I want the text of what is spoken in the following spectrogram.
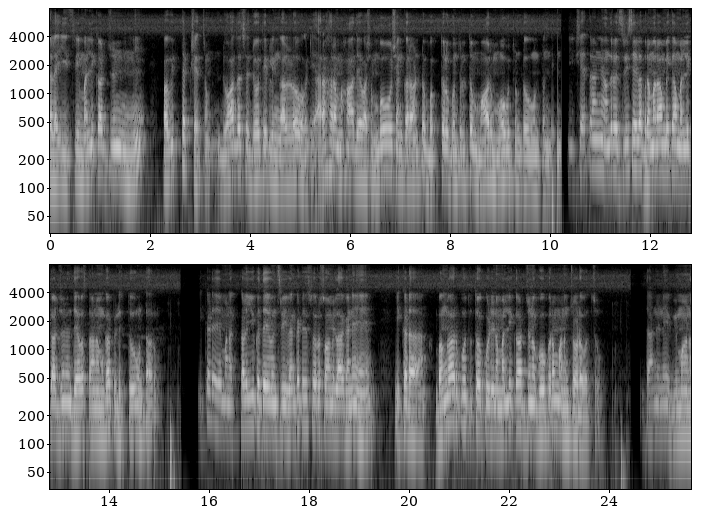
గల ఈ శ్రీ మల్లికార్జుని పవిత్ర క్షేత్రం. ద్వాదశ జ్యోతిర్లింగాల్లో ఒకటి. అరహర మహాదేవ శంభో శంకర అంటూ భక్తుల గొంతులతో మారు మోగుతుంటూ ఉంటుంది. ఈ క్షేత్రాన్ని అందరూ శ్రీశైల భ్రమరాంబిక మల్లికార్జున దేవస్థానంగా పిలుస్తూ ఉంటారు. ఇక్కడే మన కలియుగ దేవం శ్రీ వెంకటేశ్వర స్వామి లాగానే ఇక్కడ బంగారు పూతతో కూడిన మల్లికార్జున గోపురం మనం చూడవచ్చు. దానినే విమాన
